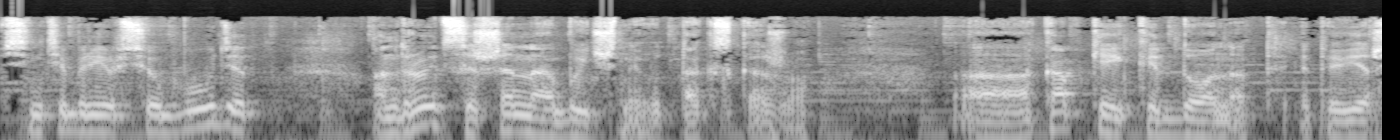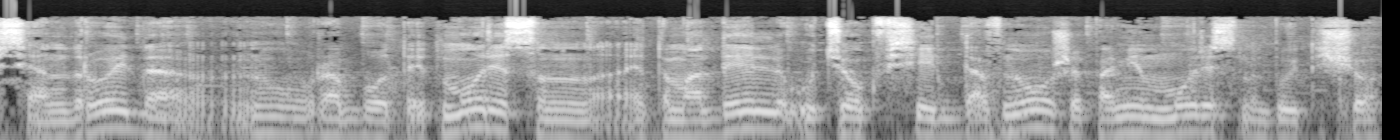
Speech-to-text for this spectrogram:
В сентябре все будет. Android совершенно обычный, вот так скажу. А, Cupcake и Donut – это версия Android, ну, работает. Morrison – это модель, утек в сеть давно уже. Помимо Morrison будет еще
